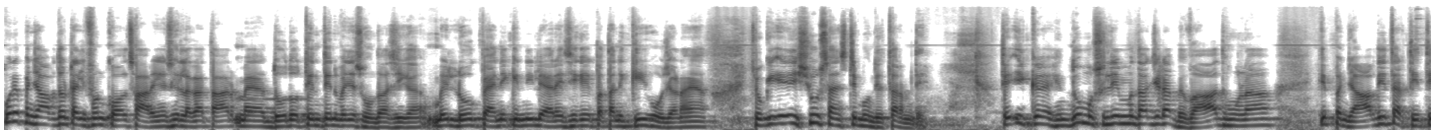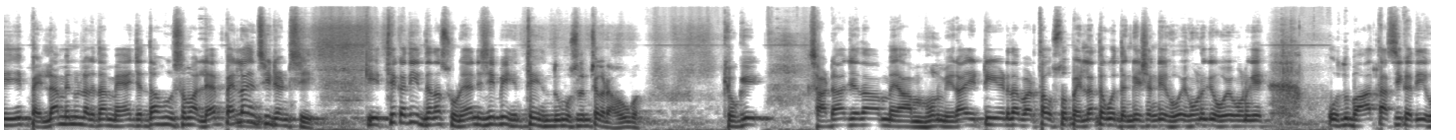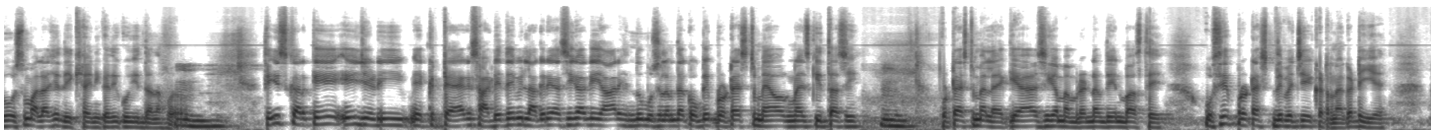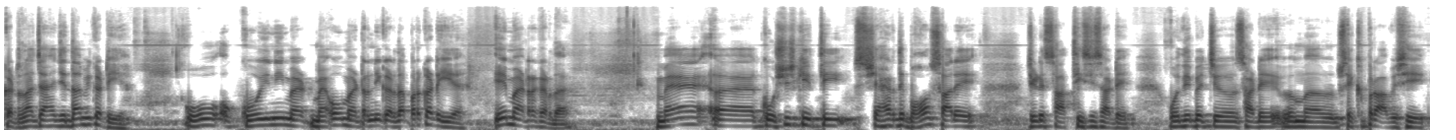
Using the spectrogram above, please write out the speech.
ਪੂਰੇ ਪੰਜਾਬ ਤੋਂ ਟੈਲੀਫੋਨ ਕਾਲਸ ਆ ਰਹੀਆਂ ਸੀ ਲਗਾਤਾਰ। ਮੈਂ 2-2 3-3 ਵਜੇ ਸੌਂਦਾ ਸੀਗਾ। ਮੇਰੇ ਲੋਕ ਪੈਨਿਕ ਇੰਨੀ ਲੈ ਰਹੇ ਸੀ ਕਿ ਪਤਾ ਨਹੀਂ ਕੀ ਹੋ ਜਾਣਾ ਆ। ਕਿਉਂਕਿ ਇਹ ਇਸ਼ੂ ਸੈਂਸਿਟਿਵ ਹੁੰਦੇ ਧਰਮ ਦੇ। ਤੇ ਇੱਕ ਹਿੰਦੂ ਮੁਸਲਿਮ ਦਾ ਜਿਹੜਾ ਵਿਵਾਦ ਹੋਣਾ ਇਹ ਪੰਜਾਬ ਦੀ ਧਰਤੀ ਤੇ ਇਹ ਪਹਿਲਾ ਮੈਨੂੰ ਲੱਗਦਾ ਮੈਂ ਜਿੱਦਾਂ ਹੋ ਸੰਭਾਲਿਆ ਪਹਿਲਾ ਇਨਸੀਡੈਂਟ ਸੀ ਕਿ ਇੱਥੇ ਕਦੀ ਇਦਾਂ ਦਾ ਸੁਣਿਆ ਨਹੀਂ ਸੀ ਵੀ ਇੱਥੇ ਹਿੰਦੂ ਮੁਸਲਿਮ ਝਗੜਾ ਹੋਊਗਾ। ਕਿਉਂਕਿ ਸਾਡਾ ਆਮ ਹੁਣ ਮੇਰਾ 88 ਦਾ ਬਰਥ ਆ ਉਸ ਤੋਂ ਪਹਿਲਾਂ ਤਾਂ ਕੋਈ ਦੰਗੇ ਸ਼ੰਗੇ ਹੋਏ ਹੋਣਗੇ ਹੋਏ ਹੋਣਗੇ। ਉਸ ਤੋਂ ਬਾਅਦ ਤਾਂ ਅਸੀਂ ਕਦੀ ਹੋਸ਼ ਸੰਭਾਲਿਆ ਸੀ ਦੇਖਿਆ ਹੀ ਨਹੀਂ ਕਦੀ ਕੋਈ ਇਦਾਂ ਦਾ ਹੋਇਆ। ਤੇ ਇਸ ਕਰਕੇ ਇਹ ਜਿਹੜੀ ਇੱਕ ਟੈਗ ਸਾਡੇ ਤੇ ਵੀ ਲੱਗ ਰਿਹਾ ਸੀਗਾ ਕਿ ਯਾਰ ਹਿੰਦੂ ਮੁਸਲਿਮ ਦਾ ਕਿਉਂਕਿ ਪ੍ਰੋਟੈਸਟ ਮੈਂ ਆਰਗੇਨਾਈਜ਼ ਕੀਤਾ ਸੀ। ਪ੍ਰੋਟੈਸਟ ਮੈਂ ਲੈ ਕੇ ਆਇਆ ਸੀਗਾ ਮੈਮੋਰੈਂਡਮ ਦੇਣ ਵਾਸਤੇ। ਉਸੇ ਪ੍ਰੋਟੈਸਟ ਦੇ ਵਿੱਚ ਇਹ ਘਟਨਾ ਘਟੀ ਹੈ। ਘਟਨਾ ਚਾਹੇ ਜਿੱਦਾਂ ਵੀ ਘਟੀ ਹੈ। ਉਹ ਕੋਈ ਨਹੀਂ ਮੈਂ ਉਹ ਮੈਟਰ ਨਹੀਂ ਕਰਦਾ ਪਰ ਘਟੀ ਹੈ। ਇਹ ਮੈਟਰ ਕਰਦਾ ਹੈ। ਮੈਂ ਕੋਸ਼ਿਸ਼ ਕੀਤੀ ਸ਼ਹਿਰ ਦੇ ਬਹੁਤ ਸਾਰੇ ਜਿਹੜੇ ਸਾਥੀ ਸੀ ਸਾਡੇ ਉਹਦੇ ਵਿੱਚ ਸਾਡੇ ਸਿੱਖ ਭਰਾ ਵੀ ਸੀ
